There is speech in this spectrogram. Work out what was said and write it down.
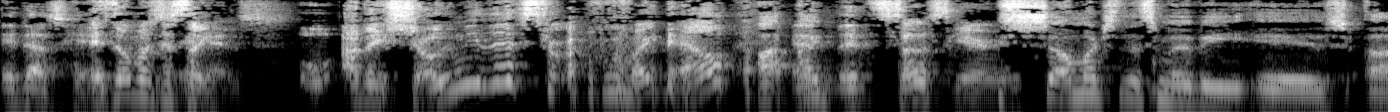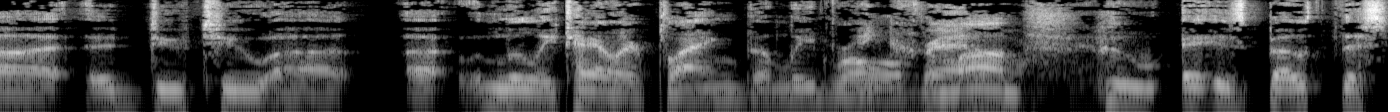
it does hit. it's almost just It like, is. oh, are they showing me this right now? I- And it's so scary. so much of this movie is uh, due to uh, uh, Lili Taylor playing the lead role of the mom, who is both this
